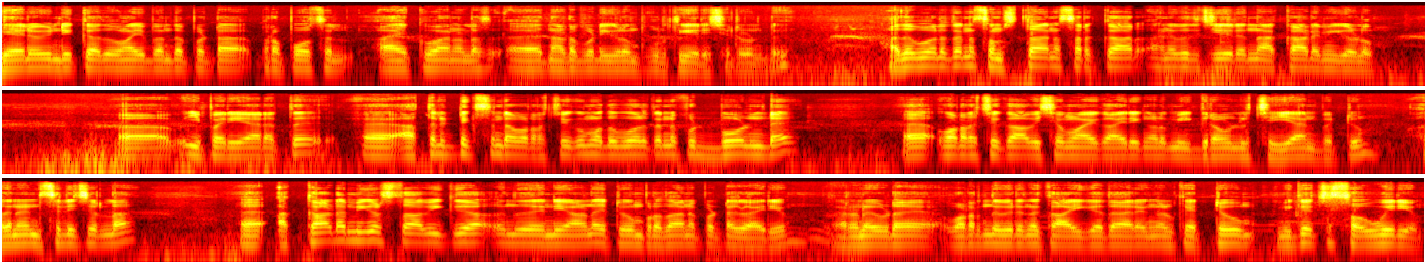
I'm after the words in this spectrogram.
ഗേലോ ഇന്ത്യയ്ക്ക് അതുമായി ബന്ധപ്പെട്ട പ്രപ്പോസൽ അയക്കുവാനുള്ള നടപടികളും പൂർത്തീകരിച്ചിട്ടുണ്ട്. അതുപോലെ തന്നെ സംസ്ഥാന സർക്കാർ അനുവദിച്ചു തരുന്ന അക്കാഡമികളും ഈ പരിയാരത്ത് അത്ലറ്റിക്സിന്റെ വളർച്ചയ്ക്കും അതുപോലെ തന്നെ ഫുട്ബോളിന്റെ വളർച്ചയ്ക്ക് ആവശ്യമായ കാര്യങ്ങളും ഈ ഗ്രൗണ്ടിൽ ചെയ്യാൻ പറ്റും. അതിനനുസരിച്ചുള്ള അക്കാഡമികൾ സ്ഥാപിക്കുക എന്ന് തന്നെയാണ് ഏറ്റവും പ്രധാനപ്പെട്ട കാര്യം. കാരണം ഇവിടെ വളർന്നു വരുന്ന കായിക താരങ്ങൾക്ക് ഏറ്റവും മികച്ച സൗകര്യം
